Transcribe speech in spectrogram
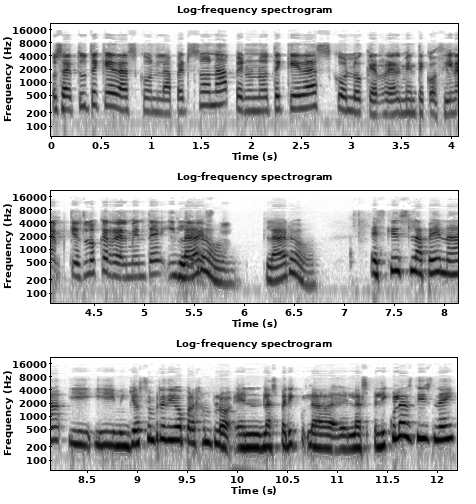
O sea, tú te quedas con la persona, pero no te quedas con lo que realmente cocinan, que es lo que realmente interesa. Claro, claro. Es que es la pena, y, yo siempre digo, por ejemplo, en las, las películas Disney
